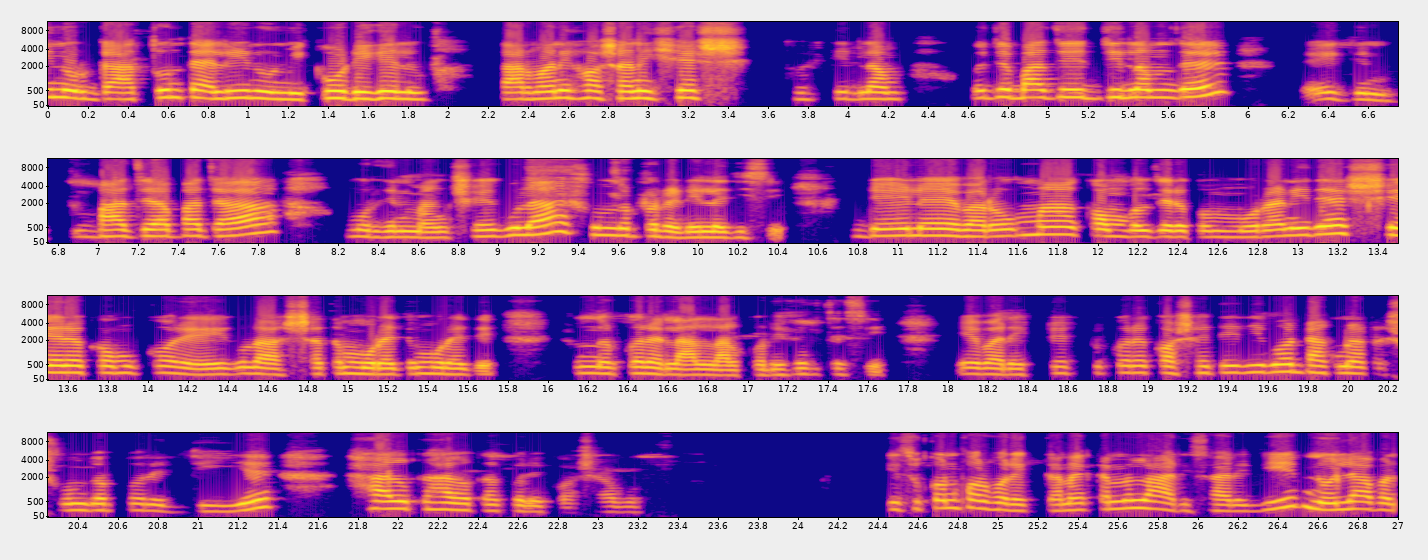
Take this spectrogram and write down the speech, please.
ইনুর গাতুন তেল ইনুর মিকে উঠে গেল। তার মানে হসানি শেষ। কিনলাম, ওই যে বাজে দিলাম দে এই ভাজা ভাজা মুরগির মাংস, এগুলা সুন্দর করে ঢেলে দিছি। ঢেলে এবার ও মা কম্বল যেরকম মোড়ানি দেয় সেরকম করে এগুলার সাথে মোড়াইতে মোড়াইতে সুন্দর করে লাল লাল করে ফেলতেছি। এবার একটু একটু করে কষাইতে দিব, ঢাকনাটা সুন্দর করে দিয়ে হালকা হালকা করে কষাবো। কিছুক্ষণ পর পর একখানা একখানা লাড়ি সারি দিয়ে, নইলে আবার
